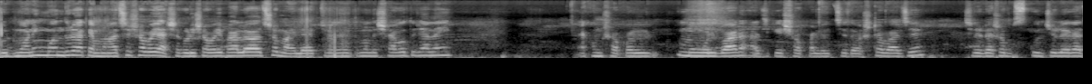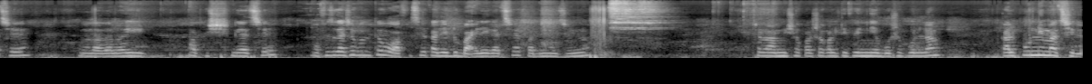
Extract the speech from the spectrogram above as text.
গুড মর্নিং বন্ধুরা। কেমন আছো সবাই? আশা করি সবাই ভালো আছো। মাইলা চ্যানেলে তোমাদের স্বাগত জানাই। এখন সকাল, মঙ্গলবার। আজকে সকাল হচ্ছে দশটা বাজে। ছেলেটা সব স্কুল চলে গেছে। তোমার দাদাভাই অফিস গেছে। অফিস গেছে বলতে ও অফিসের কাজে একটু বাইরে গেছে কদিনের জন্য। চলো, আমি সকাল সকাল টিফিন নিয়ে বসে পড়লাম। কাল পূর্ণিমা ছিল।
